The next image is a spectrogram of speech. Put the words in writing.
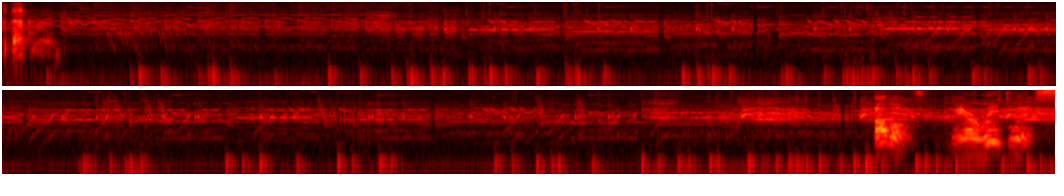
The background. Bubbles, they are ruthless.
